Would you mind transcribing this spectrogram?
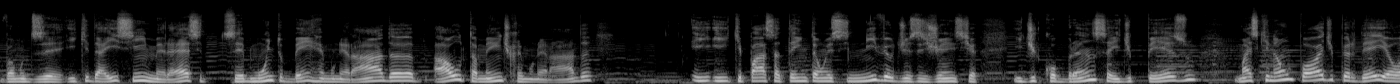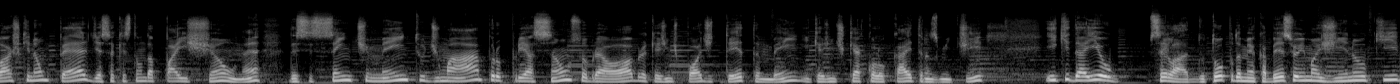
Vamos dizer, e que daí sim merece ser muito bem remunerada, altamente remunerada, e, e, que passa a ter então esse nível de exigência e de cobrança e de peso, mas que não pode perder, e eu acho que não perde essa questão da paixão, né? Desse sentimento de uma apropriação sobre a obra que a gente pode ter também e que a gente quer colocar e transmitir, e que daí eu, sei lá, do topo da minha cabeça eu imagino que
